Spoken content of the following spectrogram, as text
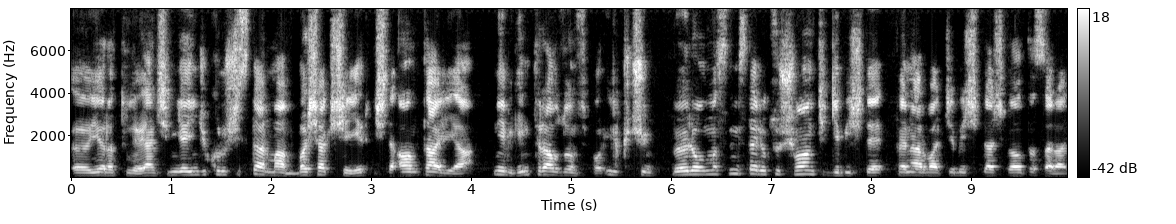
e, yaratılıyor. Yani şimdi yayıncı kuruluş ister mi abi? Başakşehir, işte Antalya, ne bileyim Trabzonspor ilk üçün böyle olmasını ister yoksa şu anki gibi işte Fenerbahçe, Beşiktaş, Galatasaray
